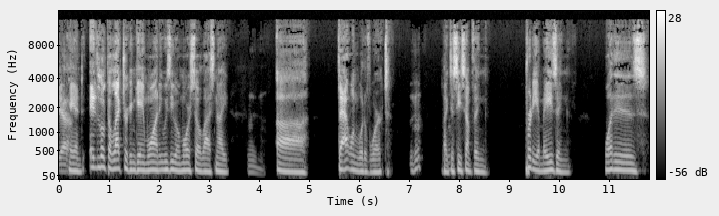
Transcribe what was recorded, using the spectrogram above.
yeah. yeah. and it looked electric in game one. It was even more so last night. Mm. Uh, that one would have worked. Mhm. Like Mhm. to see something pretty amazing. What is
